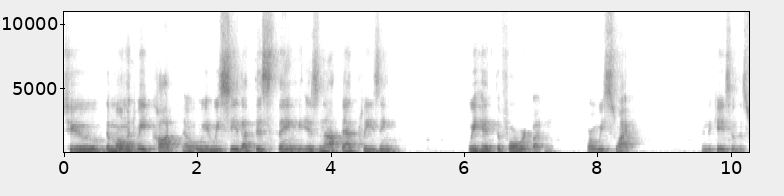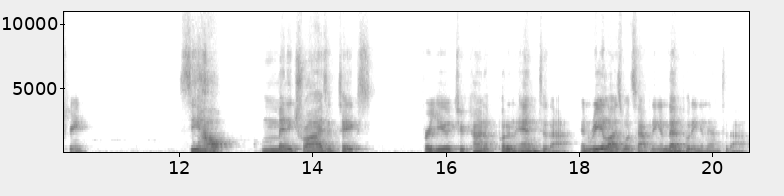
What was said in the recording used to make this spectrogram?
to the moment we caught, uh, we, we see that this thing is not that pleasing, we hit the forward button or we swipe in the case of the screen. See how many tries it takes for you to kind of put an end to that and realize what's happening and then putting an end to that.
